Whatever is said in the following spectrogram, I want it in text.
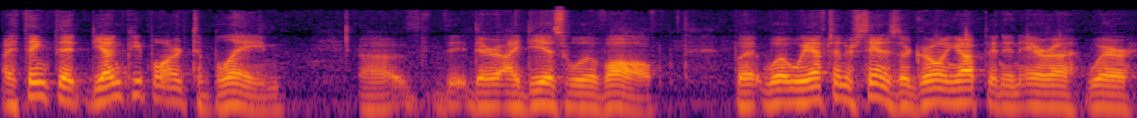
I think that young people aren't to blame. Uh, th- their ideas will evolve. But what we have to understand is they're growing up in an era where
